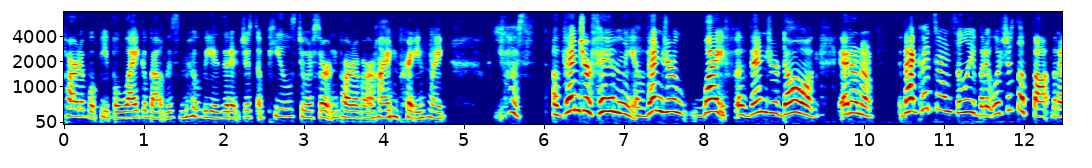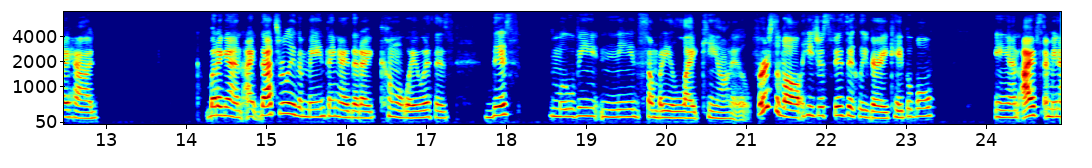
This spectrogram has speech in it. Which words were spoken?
part of what people like about this movie is that it just appeals to a certain part of our hindbrain, like, "Yes, avenge your family, avenge your wife, avenge your dog." I don't know. That could sound silly, but it was just a thought that I had. But again, I that's really the main thing I that I come away with is this movie needs somebody like Keanu. First of all, he's just physically very capable, and I've I mean,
